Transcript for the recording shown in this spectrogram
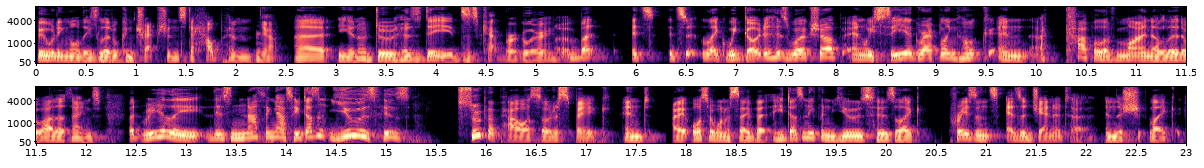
building all these little contraptions to help him, Yeah, uh, you know, do his deeds. it's cat burglary. Uh, But it's it's like we go to his workshop and we see a grappling hook and a couple of minor little other things. But really, there's nothing else. He doesn't use his superpower, so to speak. And I also want to say that he doesn't even use his like presence as a janitor in the sh- like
